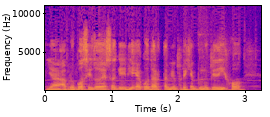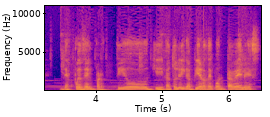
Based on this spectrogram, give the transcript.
Y a, propósito de eso, quería acotar también, por ejemplo, lo que dijo después del partido que Católica pierde contra Vélez,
